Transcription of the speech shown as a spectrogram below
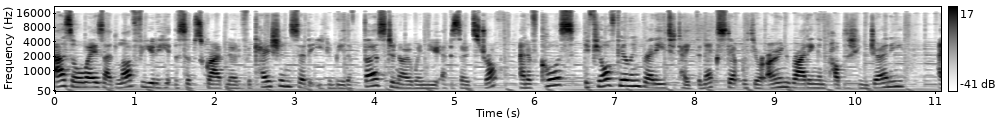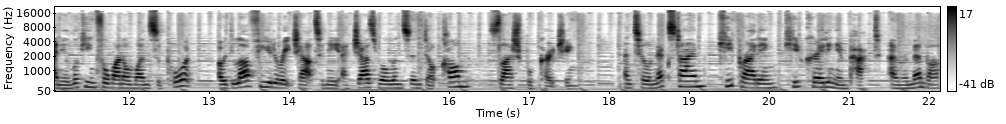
As always, I'd love for you to hit the subscribe notification so that you can be the first to know when new episodes drop. And of course, if you're feeling ready to take the next step with your own writing and publishing journey and you're looking for one-on-one support, I would love for you to reach out to me at jasrawlinson.com slash book coaching. Until next time, keep writing, keep creating impact, and remember,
